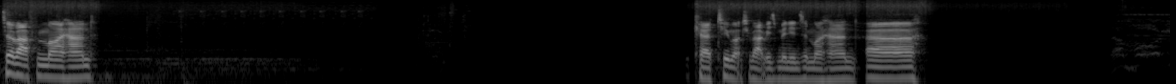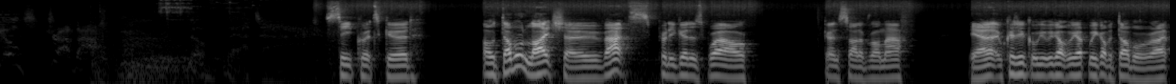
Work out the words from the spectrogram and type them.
Took that from my hand. Care too much about these minions in my hand. Uh, secret's good. Oh, double light show. That's pretty good as well. Go inside of Rommath. Yeah, because we got we got we got we got the double right.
